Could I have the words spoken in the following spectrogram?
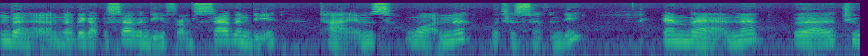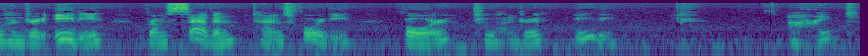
then they got the 70 from 70 times 1, which is 70. And then the 280 from 7 times 40 for 280. All right.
